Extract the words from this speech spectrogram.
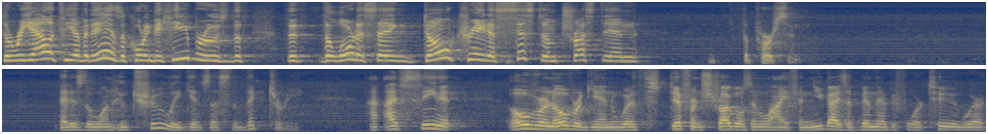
The reality of it is, according to Hebrews, the, the, the Lord is saying, don't create a system, trust in the person. That is the one who truly gives us the victory. I, I've seen it over and over again with different struggles in life, and you guys have been there before too, where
